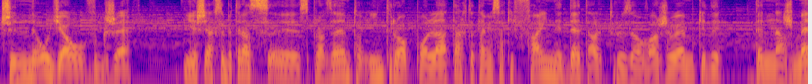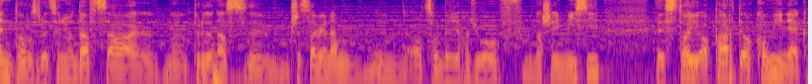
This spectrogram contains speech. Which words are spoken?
czynny udział w grze. Jeszcze jak sobie teraz y, sprawdzałem to intro po latach, to tam jest taki fajny detal, który zauważyłem, kiedy ten nasz mentor, zleceniodawca, no, który do nas przedstawia nam o co będzie chodziło w naszej misji, stoi oparty o kominek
